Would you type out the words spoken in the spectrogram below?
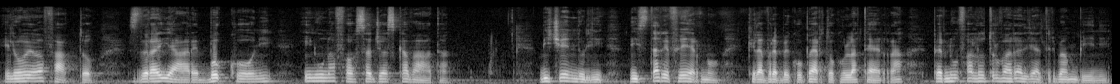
e lo aveva fatto sdraiare bocconi in una fossa già scavata, dicendogli di stare fermo, che l'avrebbe coperto con la terra per non farlo trovare agli altri bambini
